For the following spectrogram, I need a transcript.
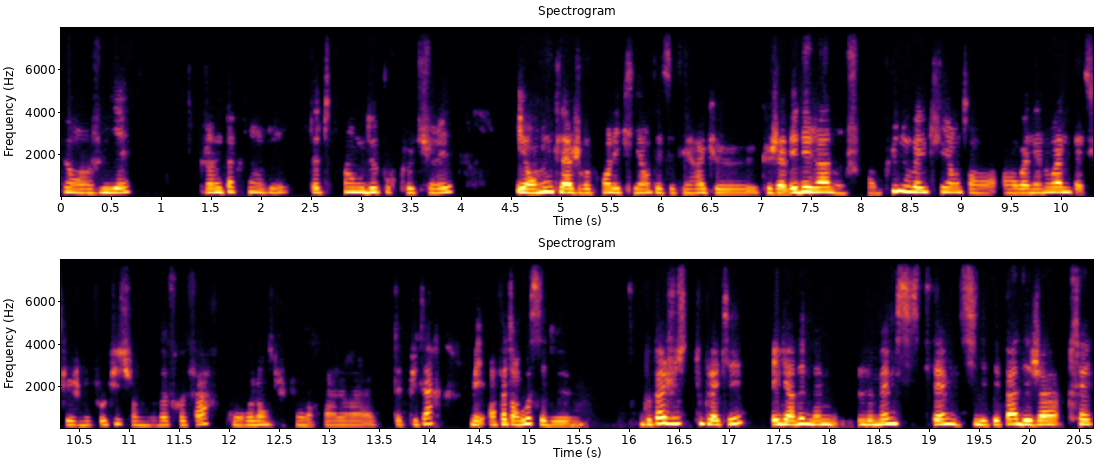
peu en juillet. J'en ai pas pris en juillet, peut-être un ou deux pour clôturer. Et en août, là, je reprends les clientes, etc., que, que j'avais déjà. Donc, je prends plus de nouvelles clientes en, one-on-one parce que je me focus sur mon offre phare, qu'on relance, du coup, on en reparlera peut-être plus tard. Mais en fait, en gros, c'est de. On ne peut pas juste tout plaquer et garder le même, le même système s'il n'était pas déjà prêt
